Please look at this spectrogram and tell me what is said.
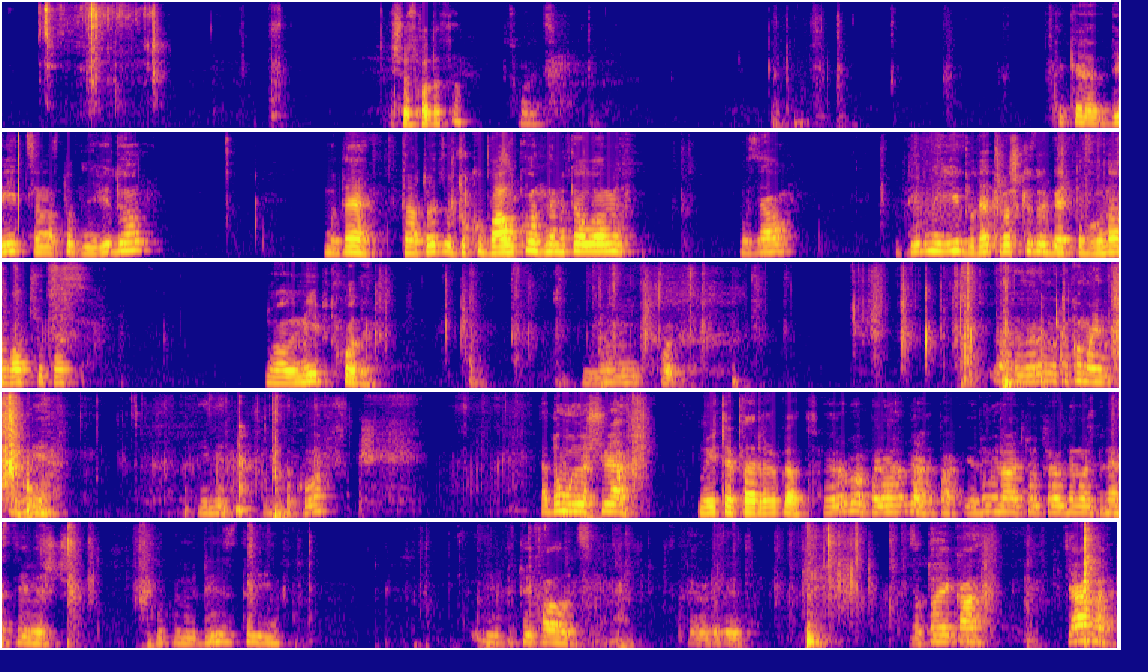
Що сходиться? сходиться. Таке, дивіться наступне відео. Буде трактор таку балку на металоломі. Взяв. Потрібно її буде трошки зробити, бо вона бачу якась. Ну, але мені підходить. Вона мені підходить. Зараз, зараз отако має бути горі. Ось тако. Я думаю, що я Ну і треба переробляти. перероблю, переробляти. Так, я думаю, навіть тут треба не може принести вище. Мене відрізати і, і по той палець переробити. Зато яка тяга,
